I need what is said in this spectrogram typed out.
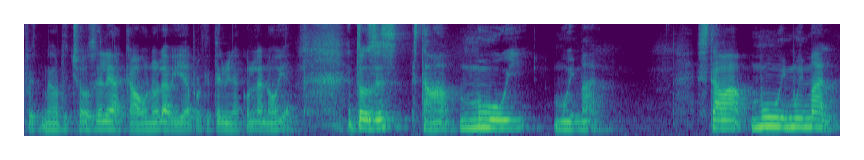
pues mejor dicho, se le acaba uno la vida porque termina con la novia. Entonces estaba muy, muy mal estaba muy, muy mal.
